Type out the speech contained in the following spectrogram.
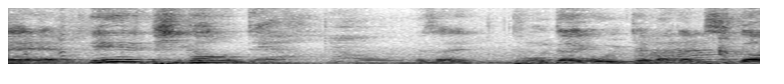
네 내일 비가 온대요. 그래서 동닭이 올 때마다 비가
